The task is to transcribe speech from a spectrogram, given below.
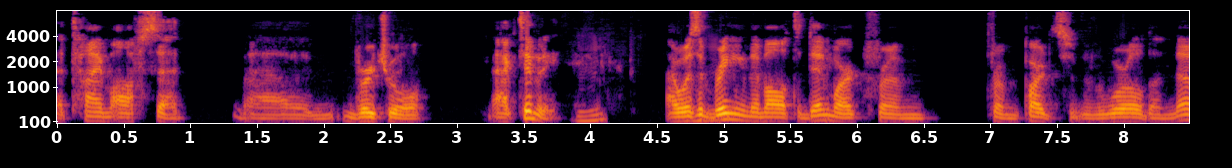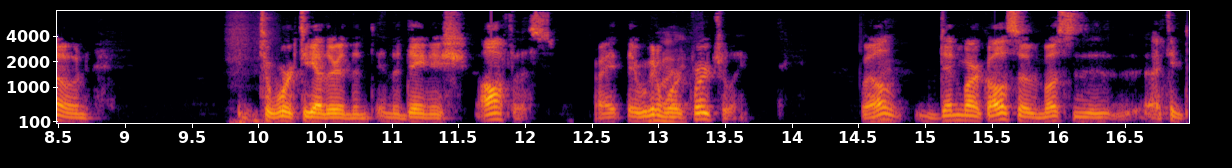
a time offset uh, virtual activity. Mm-hmm. I wasn't bringing them all to Denmark from from parts of the world unknown to work together in the in the Danish office, right? They were going right. to work virtually. Well. Denmark also most of the I think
